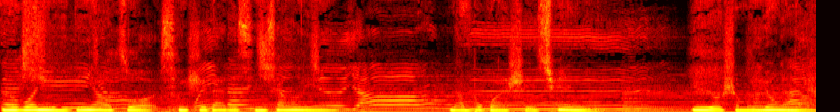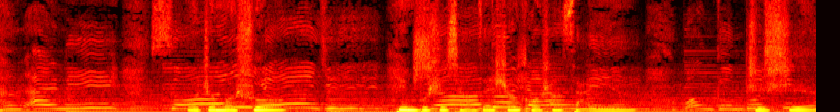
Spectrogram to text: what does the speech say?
如果你一定要做新时代的秦香莲，那不管谁劝你，又有什么用呢？我这么说，并不是想在伤口上撒盐，只是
